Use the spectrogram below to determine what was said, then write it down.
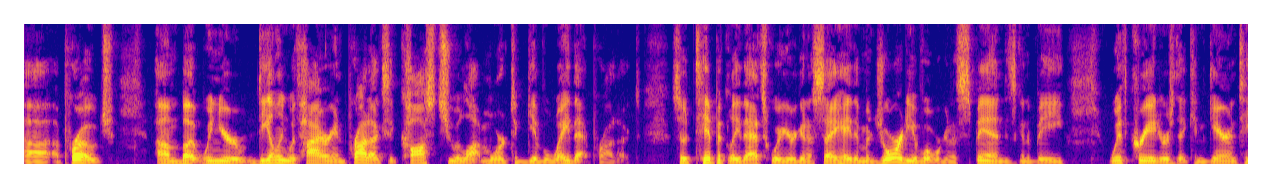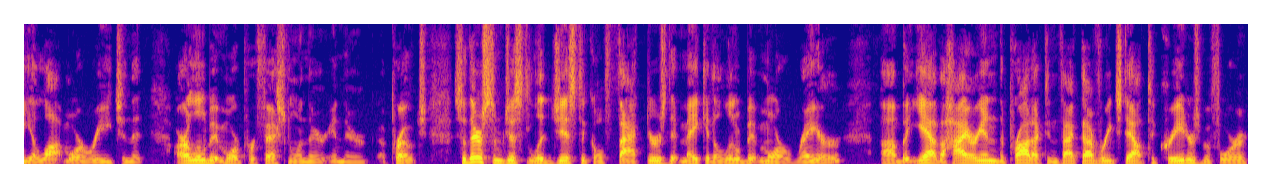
uh, approach. Um, but when you're dealing with higher end products, it costs you a lot more to give away that product. So typically, that's where you're going to say, hey, the majority of what we're going to spend is going to be with creators that can guarantee a lot more reach and that are a little bit more professional in their in their approach. So there's some just logistical factors that make it a little bit more rare. Uh, but yeah, the higher end of the product. In fact, I've reached out to creators before,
